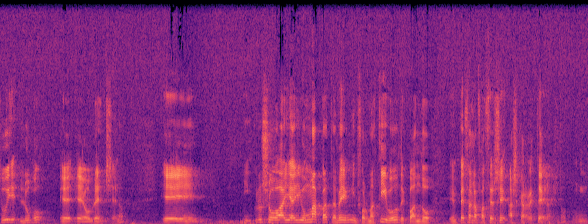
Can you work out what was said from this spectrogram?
Tui, Lugo e, e Ourense, no? E, incluso hai aí un mapa tamén informativo de cando empezan a facerse as carreteras, no? Un,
